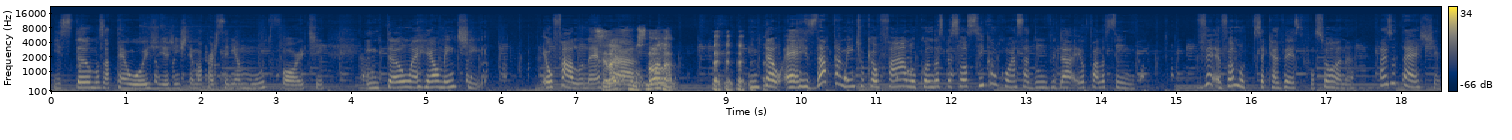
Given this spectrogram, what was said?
e estamos até hoje. A gente tem uma parceria muito forte. Então, é realmente. Eu falo, né? Será pra... que funciona? Então, é exatamente o que eu falo quando as pessoas ficam com essa dúvida. Eu falo assim: vamos, você quer ver se funciona? Faz o teste.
